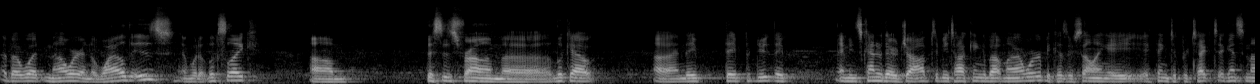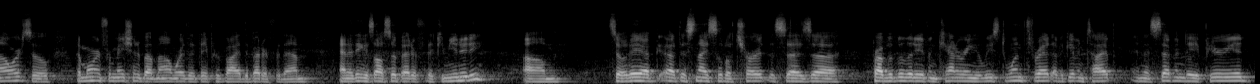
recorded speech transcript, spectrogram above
about what malware in the wild is and what it looks like. Um, this is from uh, Lookout, uh, and they, they, produ- they I mean, it's kind of their job to be talking about malware because they're selling a, a, thing to protect against malware. So the more information about malware that they provide, the better for them. And I think it's also better for the community. Um, so they have this nice little chart that says uh, probability of encountering at least one threat of a given type in a seven-day period.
